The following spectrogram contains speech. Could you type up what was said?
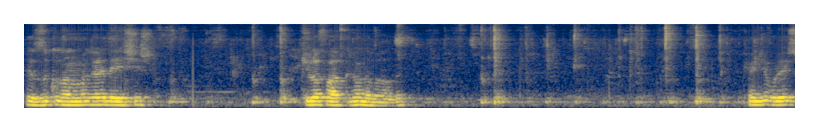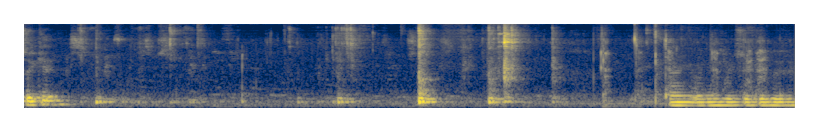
Hızlı kullanıma göre değişir. Kilo farkına da bağlı. Önce burayı sökelim. Yani gördüğünüz gibi sökebiliriz.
